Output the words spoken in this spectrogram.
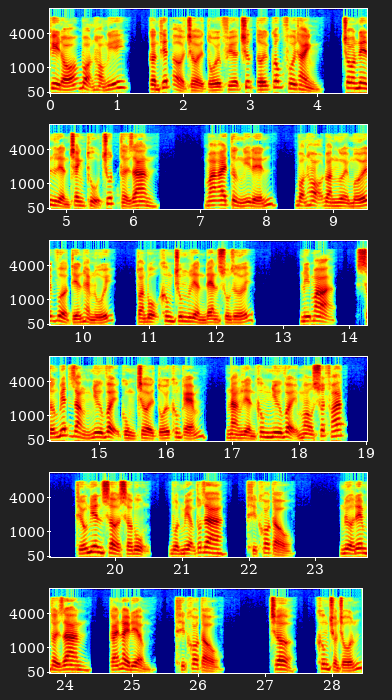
Khi đó bọn họ nghĩ, cần thiết ở trời tối phía trước tới cốc phôi thành, cho nên liền tranh thủ chút thời gian. Mà ai từng nghĩ đến, bọn họ đoàn người mới vừa tiến hẻm núi, toàn bộ không trung liền đen xuống dưới. Nị mạ, sớm biết rằng như vậy cùng trời tối không kém, nàng liền không như vậy mau xuất phát. Thiếu niên sờ sờ bụng, buột miệng thốt ra, thịt kho tàu. Nửa đêm thời gian, cái này điểm, thịt kho tàu. Chờ, không chuẩn trốn.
